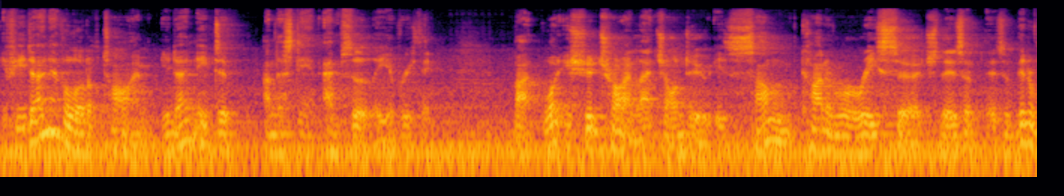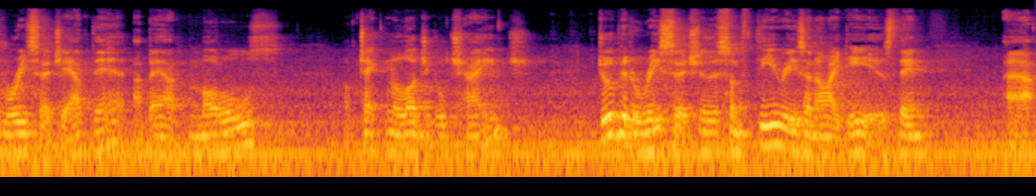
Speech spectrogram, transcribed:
if you don't have a lot of time, you don't need to understand absolutely everything. But what you should try and latch onto is some kind of research. There's a, there's a bit of research out there about models of technological change. Do a bit of research, and there's some theories and ideas. Then uh,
